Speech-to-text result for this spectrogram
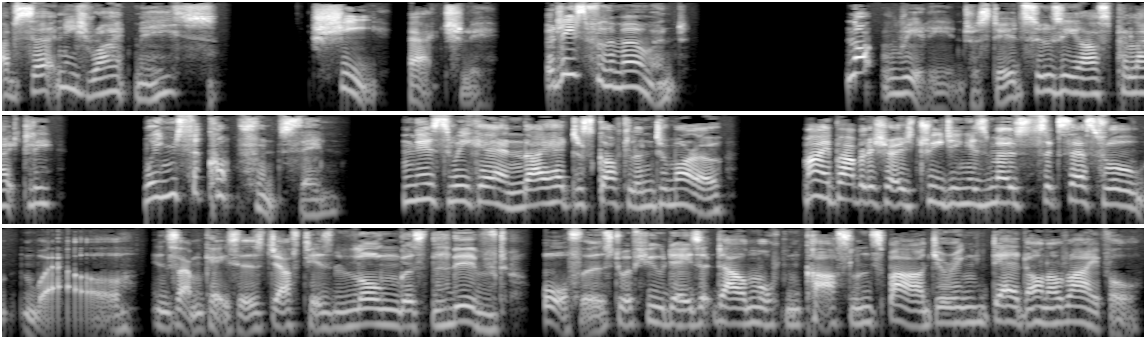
I'm certain he's right, miss. She, actually. At least for the moment. Not really interested, Susie asked politely. When's the conference, then? This weekend. I head to Scotland tomorrow. My publisher is treating his most successful, well, in some cases, just his longest lived authors to a few days at Dalmorton Castle and Spa during Dead on Arrival.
